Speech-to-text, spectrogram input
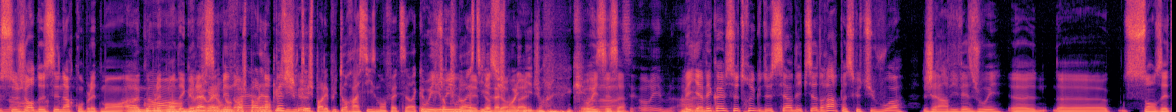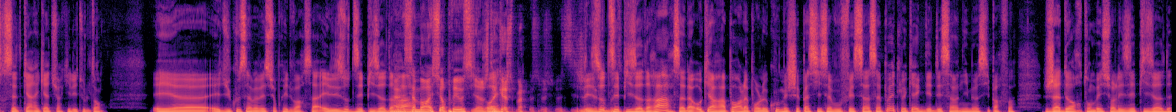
ce genre de scénar complètement, Oh euh, non, mais dégueulasse. ouais, mais non, je parlais que- je parlais plutôt racisme en fait. C'est vrai que Oui, sur oui, tout le reste, il est sûr, vachement ouais. limite, Jean-Luc. Oui, c'est ça. C'est horrible. Mais il y Ah, avait quand même ce truc de c'est un épisode rare parce que tu vois Gérard Vives jouer euh, euh, sans être cette caricature qu'il est tout le temps. Et, euh, et du coup, ça m'avait surpris de voir ça. Et les autres épisodes Ah, rares, Ça m'aurait surpris aussi, hein, je Ouais. te cache pas. Les autres épisodes rares, ça n'a aucun rapport là pour le coup, mais je sais pas si ça vous fait ça. Ça peut être le cas avec des dessins animés aussi parfois. J'adore tomber sur les épisodes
